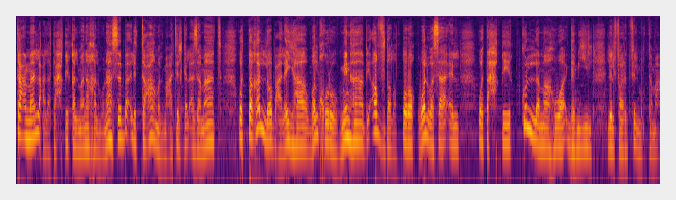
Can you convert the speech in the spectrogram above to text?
تعمل على تحقيق المناخ المناسب للتعامل مع تلك الأزمات والتغلب عليها والخروج منها بأفضل الطرق والوسائل وتحقيق كل ما هو جميل للفرد في المجتمع.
